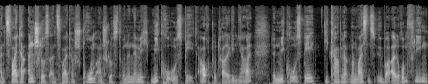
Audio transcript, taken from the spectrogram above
ein zweiter Anschluss, ein zweiter Stromanschluss drin, nämlich Micro-USB. Auch total genial, denn Micro-USB, die Kabel hat man meistens überall rumfliegen.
